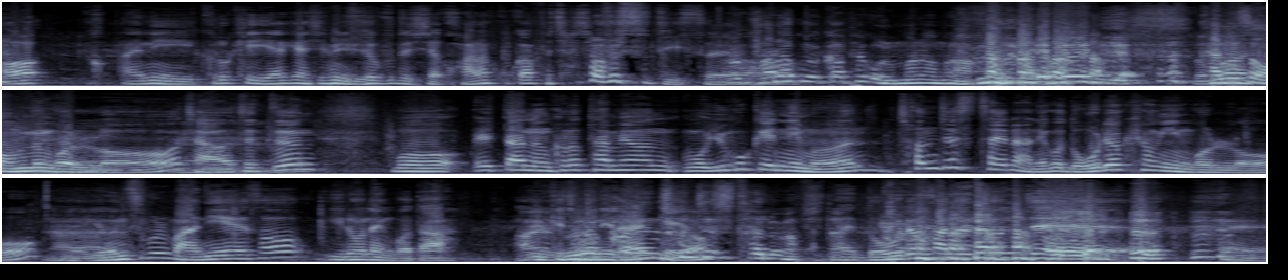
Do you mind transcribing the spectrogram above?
어, 아니 그렇게 이야기하시면 유저분들 진짜 관악구 카페 찾아올 수도 있어요. 관악구에 카페가 얼마나 많은데. 가능성 없는 걸로. 자, 어쨌든 뭐 일단은 그렇다면 뭐 유국계님은 천재 스타일은 아니고 노력형인 걸로 네, 아. 연습을 많이 해서 이뤄낸 거다. 아, 이렇게 정리를 노력하는 할게요. 천재 스타일로 갑시다. 아니, 노력하는 천재 네,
